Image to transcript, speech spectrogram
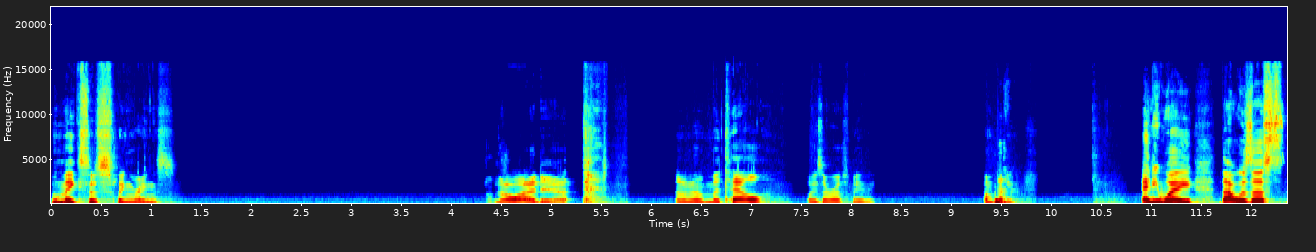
who makes those sling rings? No idea. I don't know, Mattel, Toys R Us, maybe company. anyway, that was us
